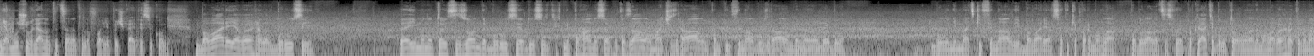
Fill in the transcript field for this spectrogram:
Я мушу глянути це на телефоні, почекайте секунду. Баварія виграла в Борусії. Це іменно той сезон, де Борусія досить непогано себе показала в матчі з Реалом, там півфінал був з Реалом, де вона його вибила. Був німецький фінал, і Баварія все-таки перемогла, подолала це своє прокляття, бо до того вона не могла виграти. Вона,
